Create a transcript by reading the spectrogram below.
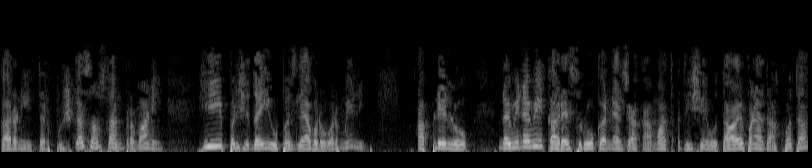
कारण इतर पुष्कळ संस्थांप्रमाणे ही परिषदही उपजल्याबरोबर मेली. आपले लोक नवीनवी कार्य सुरू करण्याच्या कामात अतिशय उतावळेपणा दाखवतात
